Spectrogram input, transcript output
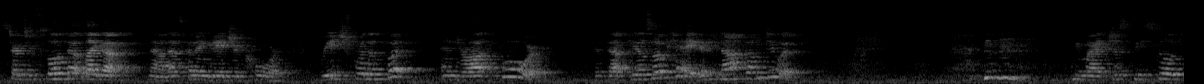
Start to float that leg up. Now that's going to engage your core. Reach for the foot and draw it forward. If that feels okay. If not, don't do it. You might just be still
